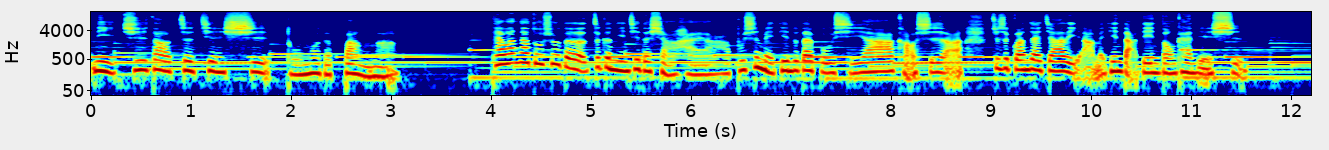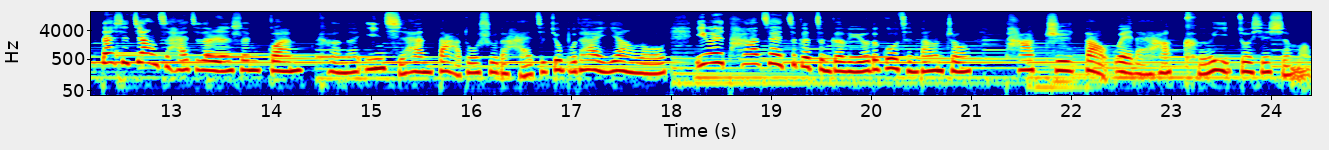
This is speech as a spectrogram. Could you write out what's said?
你知道这件事多么的棒吗？台湾大多数的这个年纪的小孩啊，不是每天都在补习啊、考试啊，就是关在家里啊，每天打电动、看电视。但是这样子，孩子的人生观可能因此和大多数的孩子就不太一样喽。因为他在这个整个旅游的过程当中，他知道未来他可以做些什么。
